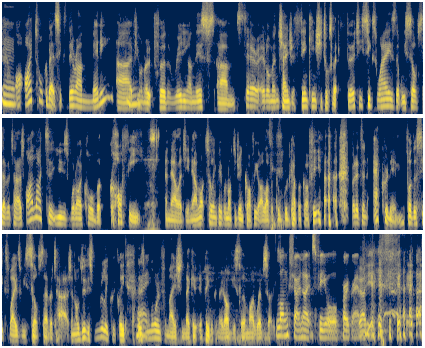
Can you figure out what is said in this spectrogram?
Mm. I, I, talk about six. There are many. Uh, mm. If you mm. want to further reading on this, um, Sarah Edelman, Change Your Thinking. She talks about 36 ways that we self sabotage. I like to use what I call the coffee analogy. Now, I'm not telling people not to drink coffee. I love a good, good cup of coffee, but it's an acronym for the six ways we self sabotage. And I'll do this really quickly. Great. There's more information they can, people can read, obviously, on my website. Long show notes for your program. Uh, yeah,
